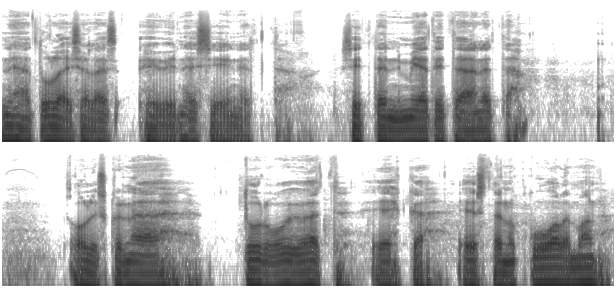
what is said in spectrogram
nehän tulee siellä hyvin esiin, että sitten mietitään, että olisiko nämä turvayöt ehkä estänyt kuoleman.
